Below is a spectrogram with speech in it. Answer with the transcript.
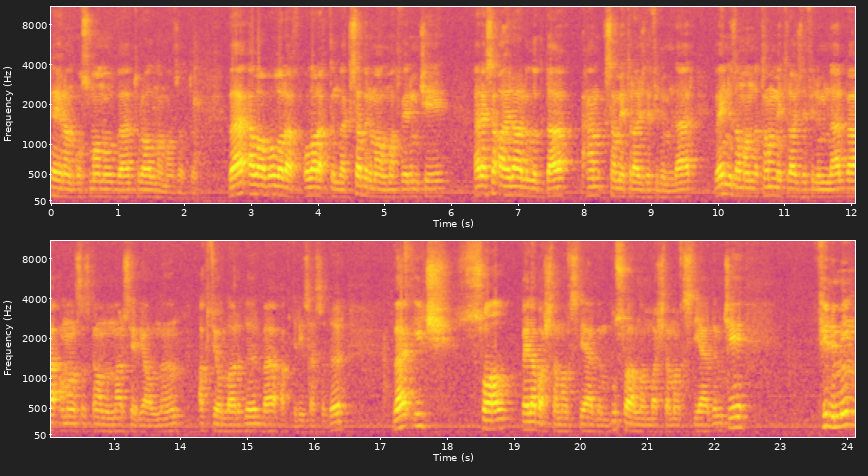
Tehran Osmanov və Tural Namazovdur. Və əlavə olaraq onlar haqqında qısa bir məlumat verim ki, hərəsi ayrı-ayrılıqda həm qısa metrajlı filmlər və eyni zamanda tam metrajlı filmlər və Amansız Qanunlar serialının aktyorlarıdır və aktrisasıdır. Və ilk sual belə başlamaq istəyərdim. Bu sualla başlamaq istəyərdim ki, filmin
